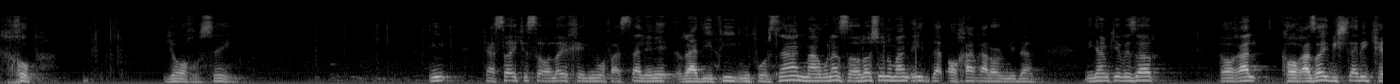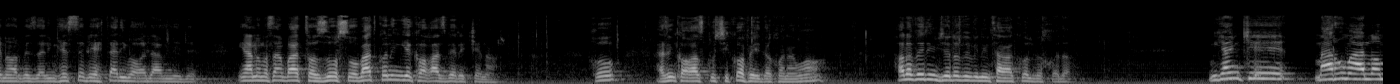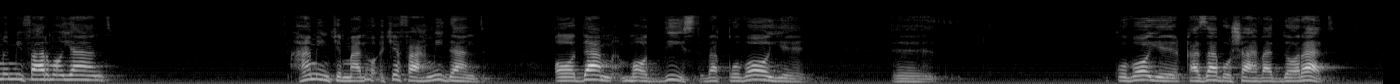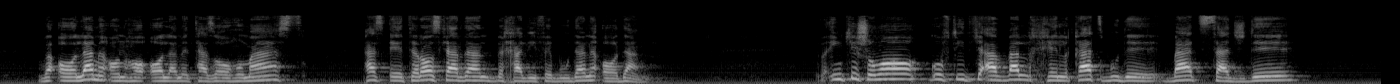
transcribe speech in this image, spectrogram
خب. یا حسین. این کسایی که سوالای خیلی مفصل یعنی ردیفی می‌پرسن معمولا سوالاشون رو من در آخر قرار میدم. میگم که بذار لاقل کاغذهای بیشتری کنار بذاریم حس بهتری به آدم میده. این الان مثلا باید تا زور صحبت کنیم یه کاغذ بره کنار. خب؟ از این کاغذ کوچیکا پیدا کنم ها؟ حالا بریم جلو ببینیم توکل به خدا. میگن که مرحوم علامه میفرمایند همین که ملائکه فهمیدند آدم مادی است و قوای قوای غضب و شهوت دارد و عالم آنها عالم تزاهم است پس اعتراض کردند به خلیفه بودن آدم. و اینکه شما گفتید که اول خلقت بوده بعد سجده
